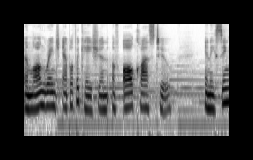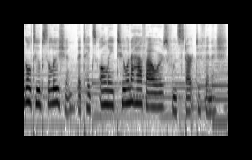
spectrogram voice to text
and long-range amplification of all class 2 in a single tube solution that takes only two and a half hours from start to finish.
